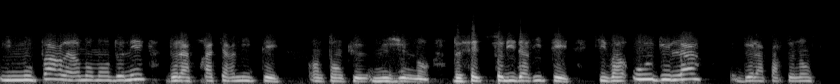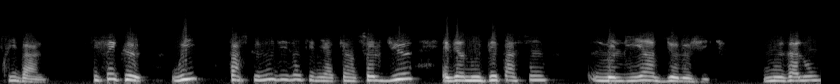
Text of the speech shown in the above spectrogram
Il nous parle à un moment donné de la fraternité en tant que musulmans, de cette solidarité qui va au-delà de l'appartenance tribale, qui fait que, oui, parce que nous disons qu'il n'y a qu'un seul Dieu, eh bien nous dépassons le lien biologique. Nous allons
